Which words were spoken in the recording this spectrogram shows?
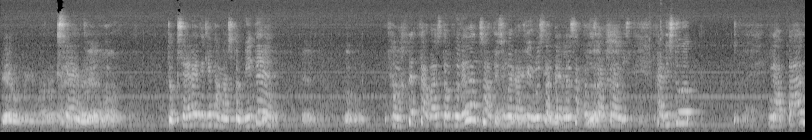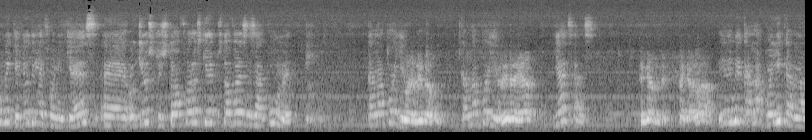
Ξέρουμε οι Μαρονάδες. Ξέρω. Ε, Το ξέρετε και θα μας το πείτε; ε, το πούμε. Θα, θα μας το πείτε, δεν θα τους αφήσουμε να φύγουν στο τέλος από τους ανθρώπους. Ευχαριστούμε. Να πάρουμε και δύο τηλεφωνικές. Ε, ο κύριος Χριστόφορος. Κύριε Χριστόφορο, σας ακούμε. Καλά απόγευμα. Ελίνα μου. Καλά απόγευμα. Ελίνα, γεια. Γεια σας. Τι κάνεις, είσαι καλά; Είμαι καλά, πολύ καλά.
